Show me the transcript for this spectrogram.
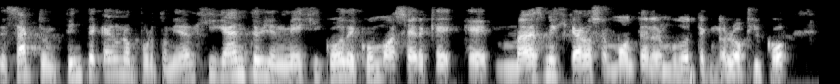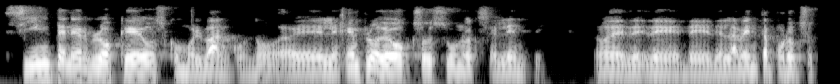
exacto, en FinTech hay una oportunidad gigante hoy en México de cómo hacer que, que, más mexicanos se monten en el mundo tecnológico sin tener bloqueos como el banco, ¿no? El ejemplo de Oxxo es uno excelente de, la venta por Oxxo.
